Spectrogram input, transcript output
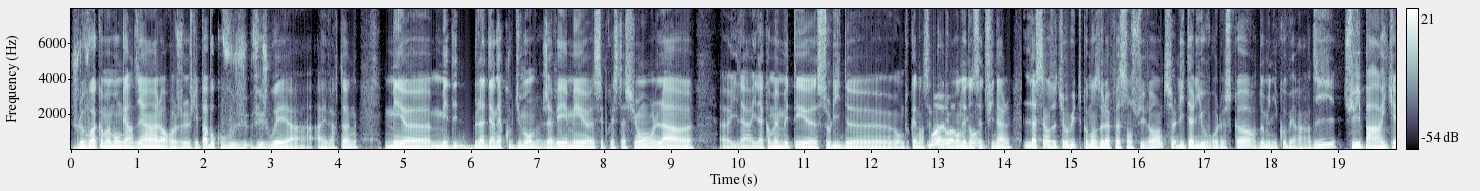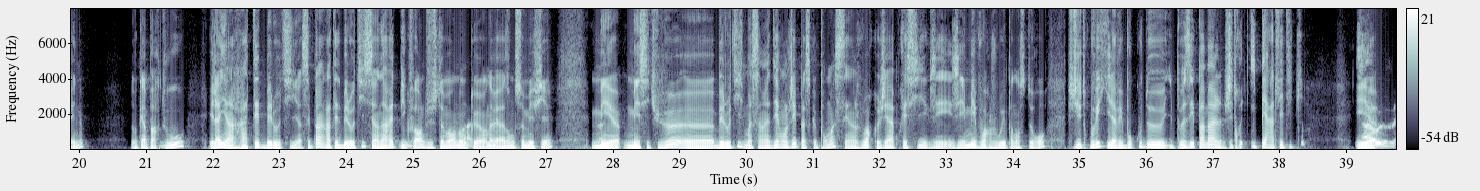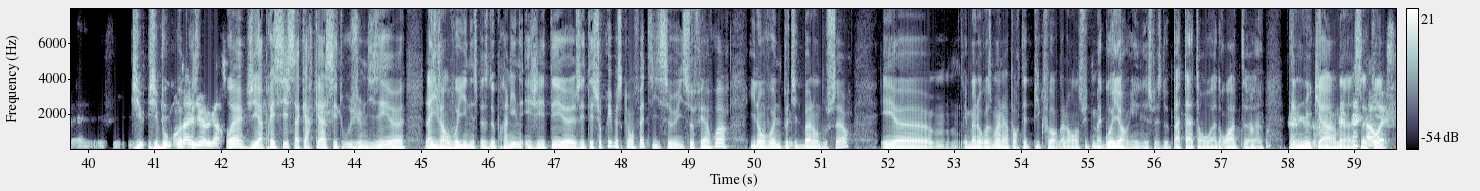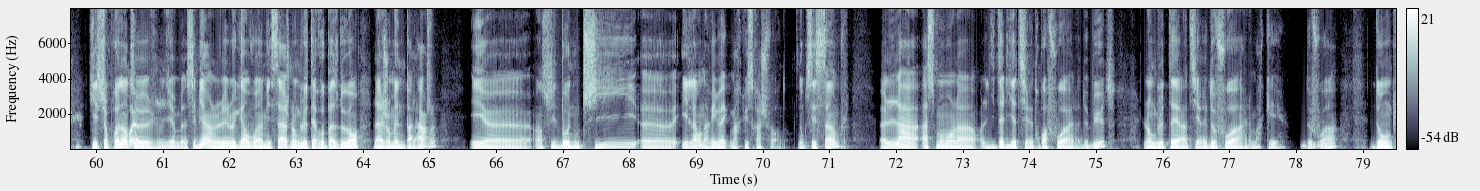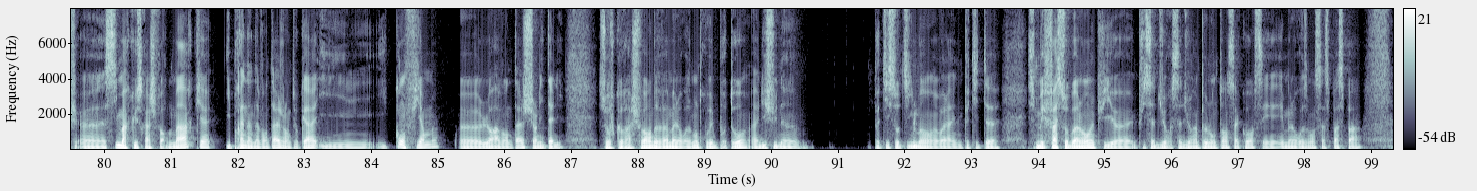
Je le vois comme un bon gardien. Alors, je, je l'ai pas beaucoup vu, jouer à, à Everton, mais euh, mais la dernière Coupe du Monde, j'avais aimé euh, ses prestations. Là. Euh, il, a, il a quand même été euh, solide, euh, en tout cas dans cette Ouais, Coupe du ouais, Monde et dans cette finale. La séance de tir au but commence de la façon suivante. L'Italie ouvre le score, Domenico Berardi, suivi par Harry Kane. Donc un partout. Et là, il y a un raté de Bellotti. C'est pas un raté de Bellotti, c'est un arrêt de Pickford, justement. Donc, euh, on avait raison de se méfier. Mais, mais si tu veux, Bellotti, moi, ça m'a dérangé parce que pour moi, c'est un joueur que j'ai apprécié, que j'ai j'ai aimé voir jouer pendant cet euro. J'ai trouvé qu'il avait beaucoup de. Il pesait pas mal. J'ai trouvé hyper athlétique. Et ah, euh, ouais, j'ai beaucoup apprécié. le garçon. Ouais, j'ai apprécié sa carcasse et tout. Je me disais, euh, là, il va envoyer une espèce de praline et j'ai été, euh, j'ai été surpris parce qu'en fait, il se, il se fait avoir. Il envoie une petite balle en douceur et, euh, et malheureusement, elle est à portée de Pickford. Alors ensuite, Maguire, il y a une espèce de patate en haut à droite, euh, pleine lucarne, euh, ça Ah qui, ouais. est, qui est surprenante. Ouais. Je veux dire, bah, c'est bien. Le, le gars envoie un message. L'Angleterre repasse devant. Là, j'emmène pas large. Et euh, ensuite Bonucci. euh, et là, on arrive avec Marcus Rashford. Donc c'est simple. Euh, Là, à ce moment-là, l'Italie a tiré trois fois, elle a deux buts. L'Angleterre a tiré deux fois, elle a marqué deux fois. Donc, euh, si Marcus Rashford marque, ils prennent un avantage, en tout cas, ils, ils confirment leur avantage sur l'Italie. Sauf que Rashford va malheureusement trouver le poteau à l'issue d'un petit sautillement, euh, voilà, une petite, euh, il se met face au ballon et puis, euh, et puis ça dure, ça dure un peu longtemps sa course et, et malheureusement ça se passe pas.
